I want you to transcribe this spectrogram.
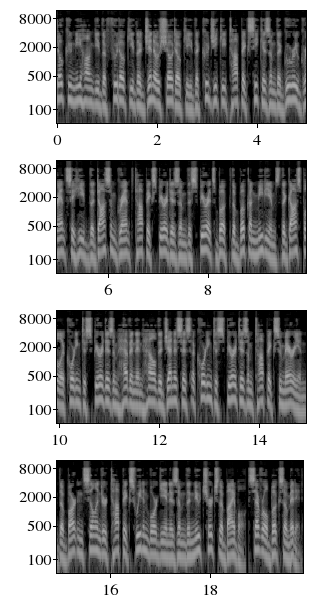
Shoku Nihongi The Fudoki The Jinno Shotoki The Kujiki Topic Sikhism The Guru Granth Sahib The Dasam Granth Topic Spiritism The Spirit's Book The Book on Mediums The Gospel according to Spiritism Heaven and Hell The Genesis according to Spiritism Topic Sumerian The Barton Cylinder Topic Swedenborgianism The New Church The Bible several books omitted.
